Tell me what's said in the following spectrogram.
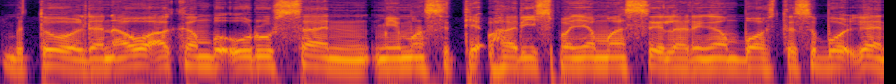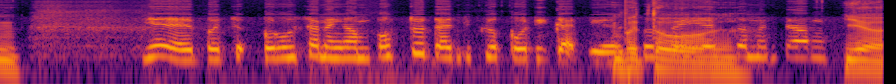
Betul dan awak akan berurusan memang setiap hari sepanjang masa lah dengan bos tersebut kan? Ya, yeah, ber- berurusan dengan bos tu dan juga bodyguard dia. Betul. So saya rasa macam Ya.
